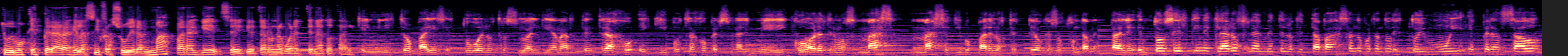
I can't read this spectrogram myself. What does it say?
Tuvimos que esperar a que las cifras subieran más para que se decretara una cuarentena total. El ministro País estuvo en nuestra ciudad el día martes, trajo equipos, trajo personal médico, ahora tenemos más, más equipos para los testeos que son fundamentales. Entonces él tiene claro finalmente lo que está pasando, por tanto estoy muy esperanzado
